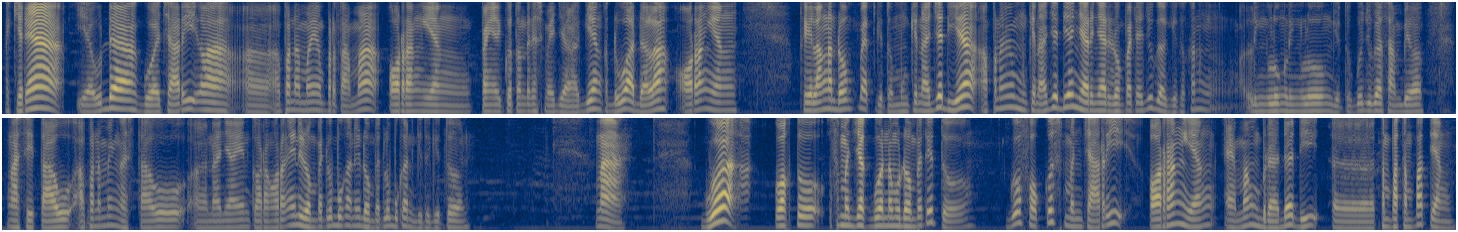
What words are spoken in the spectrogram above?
Akhirnya ya udah gue cari lah uh, apa namanya yang pertama orang yang pengen ikutan tenis meja lagi yang kedua adalah orang yang kehilangan dompet gitu. Mungkin aja dia apa namanya mungkin aja dia nyari-nyari dompetnya juga gitu kan linglung linglung gitu. Gue juga sambil ngasih tahu apa namanya ngasih tahu uh, nanyain ke orang-orang ini dompet lu bukan ini dompet lu bukan gitu gitu nah gue waktu semenjak gue nemu dompet itu gue fokus mencari orang yang emang berada di eh, tempat-tempat yang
